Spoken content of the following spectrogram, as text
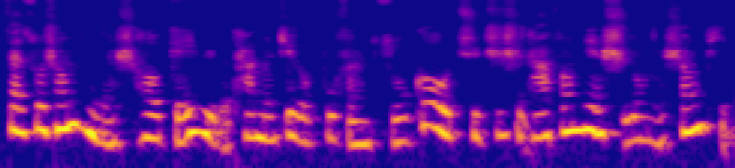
在做商品的时候给予了他们这个部分足够去支持他方便使用的商品。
